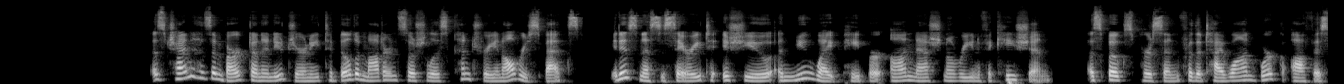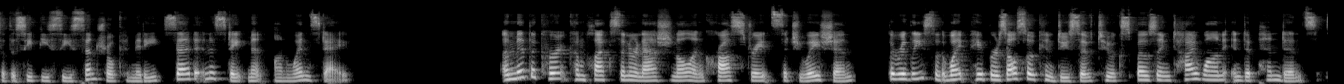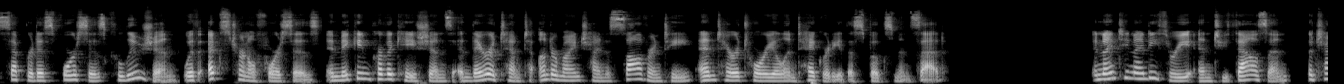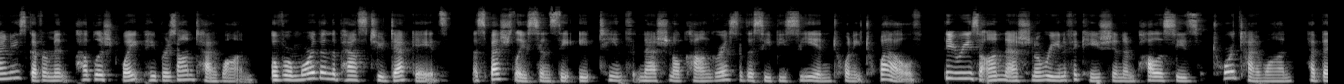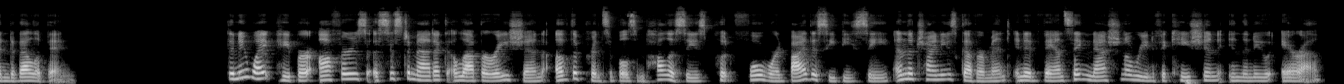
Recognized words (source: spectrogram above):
As China has embarked on a new journey to build a modern socialist country in all respects, it is necessary to issue a new white paper on national reunification, a spokesperson for the Taiwan Work Office of the CPC Central Committee said in a statement on Wednesday. Amid the current complex international and cross-strait situation, the release of the white paper is also conducive to exposing Taiwan independence separatist forces' collusion with external forces in making provocations and their attempt to undermine China's sovereignty and territorial integrity, the spokesman said. In 1993 and 2000, the Chinese government published white papers on Taiwan. Over more than the past two decades, especially since the 18th National Congress of the CPC in 2012, theories on national reunification and policies toward Taiwan have been developing. The new white paper offers a systematic elaboration of the principles and policies put forward by the CPC and the Chinese government in advancing national reunification in the new era.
